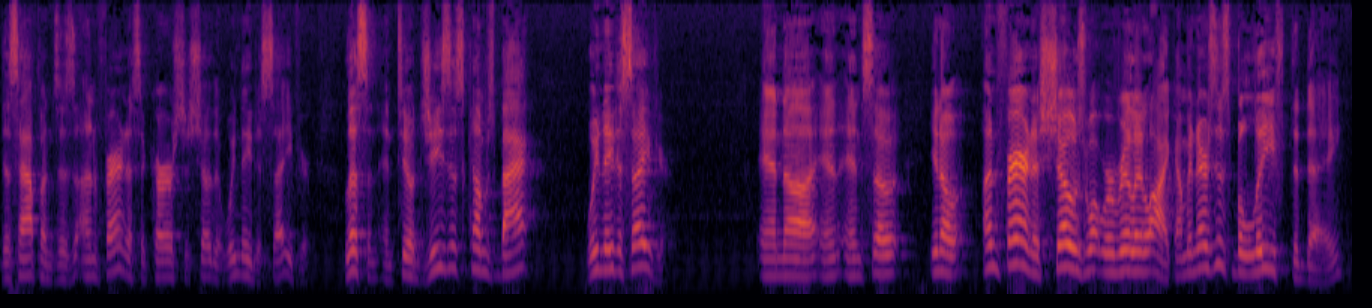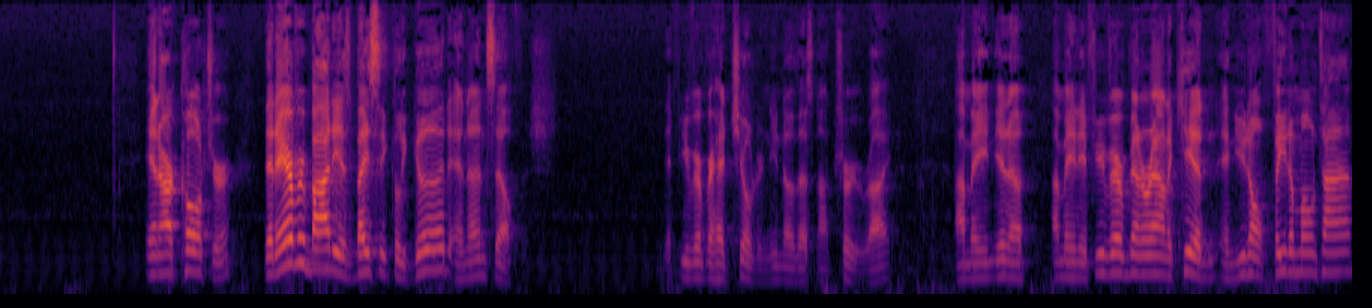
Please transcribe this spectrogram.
this happens is unfairness occurs to show that we need a Savior. Listen, until Jesus comes back, we need a Savior. And, uh, and, and so, you know, unfairness shows what we're really like. I mean, there's this belief today in our culture that everybody is basically good and unselfish. If you've ever had children, you know that's not true, right? I mean, you know, I mean, if you've ever been around a kid and you don't feed them on time,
